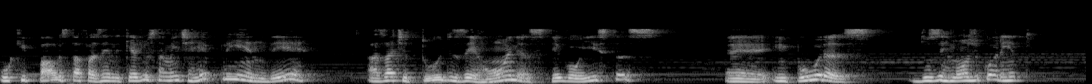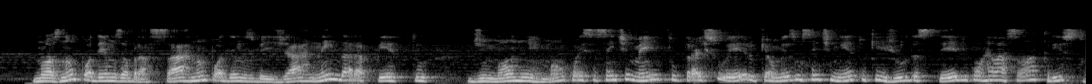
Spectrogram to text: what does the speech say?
O que Paulo está fazendo aqui é justamente repreender as atitudes errôneas, egoístas, é, impuras dos irmãos de Corinto. Nós não podemos abraçar, não podemos beijar, nem dar aperto de mão no irmão com esse sentimento traiçoeiro, que é o mesmo sentimento que Judas teve com relação a Cristo.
